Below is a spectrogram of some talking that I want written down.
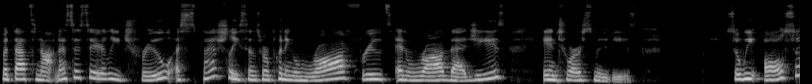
But that's not necessarily true, especially since we're putting raw fruits and raw veggies into our smoothies. So, we also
